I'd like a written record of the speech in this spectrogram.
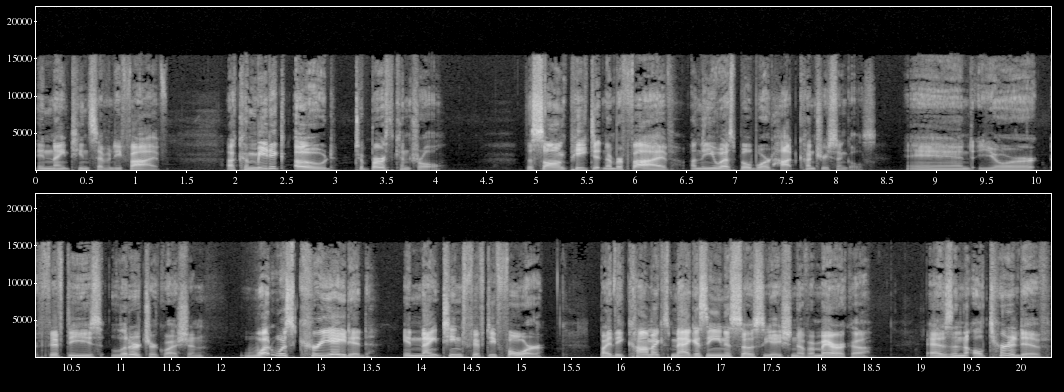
in 1975? A comedic ode to birth control. The song peaked at number 5 on the US Billboard Hot Country Singles. And your 50s literature question. What was created in 1954 by the Comics Magazine Association of America as an alternative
